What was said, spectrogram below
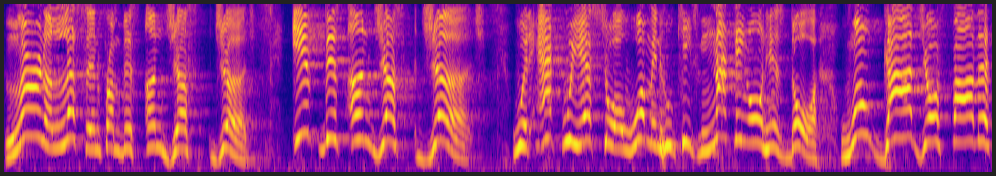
learn a lesson from this unjust judge. If this unjust judge would acquiesce to a woman who keeps knocking on his door, won't God your Father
